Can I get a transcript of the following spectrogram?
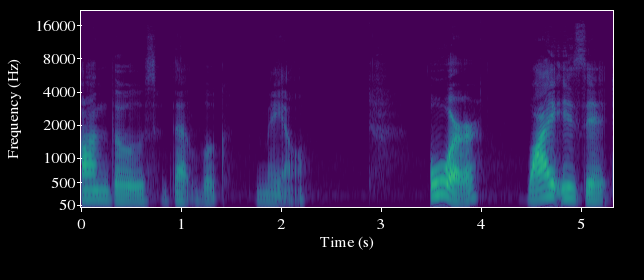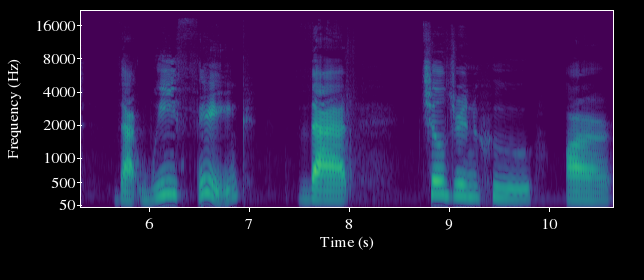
on those that look male? Or why is it that we think that children who are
